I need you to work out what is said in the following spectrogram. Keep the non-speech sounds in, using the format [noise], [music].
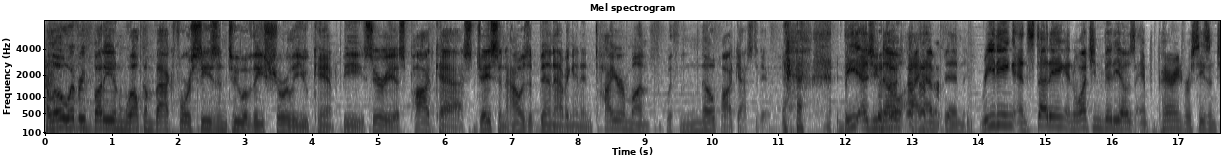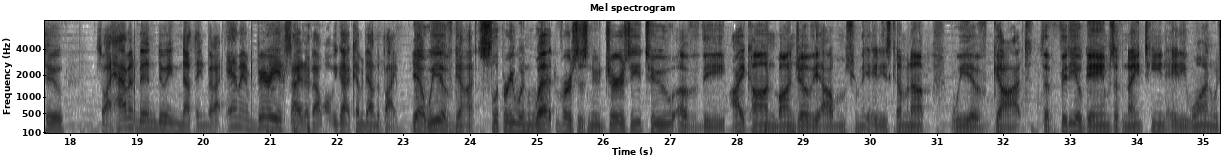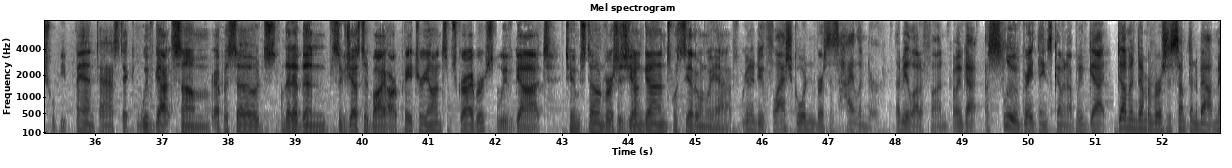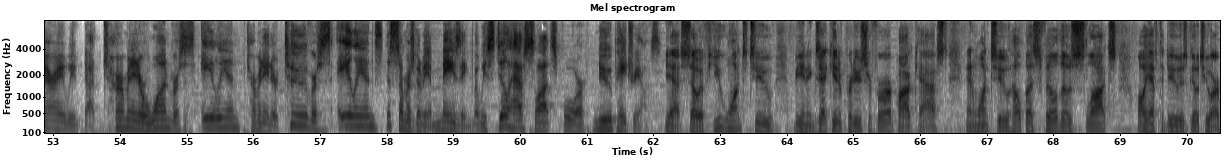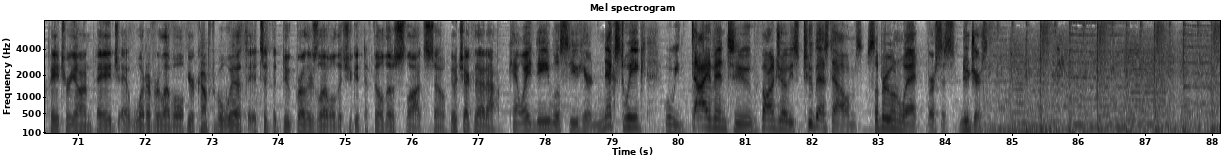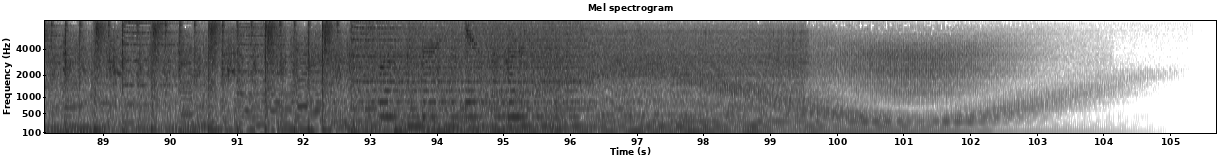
Hello, everybody, and welcome back for season two of the Surely You Can't Be Serious podcast. Jason, how has it been having an entire month with no podcast to do? [laughs] D, as you know, I have been reading and studying and watching videos and preparing for season two. So I haven't been doing nothing, but I am very excited about what we got coming down the pipe. [laughs] Yeah, we have got Slippery When Wet versus New Jersey, two of the icon Bon Jovi albums from the 80s coming up. We have got the video games of 1981, which will be fantastic. We've got some episodes that have been suggested by our Patreon subscribers. We've got Tombstone versus Young Guns. What's the other one we have? We're going to do Flash Gordon versus Highlander. That'd be a lot of fun. And we've got a slew of great things coming up. We've got Dumb and Dumber versus Something About Mary. We've got Terminator 1 versus Alien, Terminator 2 versus Aliens. This summer is going to be amazing, but we still have slots for new Patreons. Yeah, so if you want to be an executive producer for our podcast and want to help us fill those slots, all you have to do is go to our Patreon page at whatever level you're comfortable with. It's at the Duke Brothers level that you get to fill those slots. So go check that out. Can't wait D. We'll see you here next week where we dive into Bon Jovi's two best albums, Slippery When Wet versus New Jersey.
